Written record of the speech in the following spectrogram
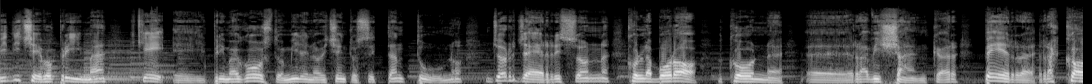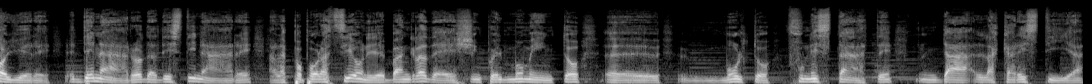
Vi dicevo prima che eh, il 1 agosto 1971 George Harrison collaborò con eh, Ravi Shankar per raccogliere denaro da destinare alle popolazioni del Bangladesh in quel momento eh, molto funestate dalla carestia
